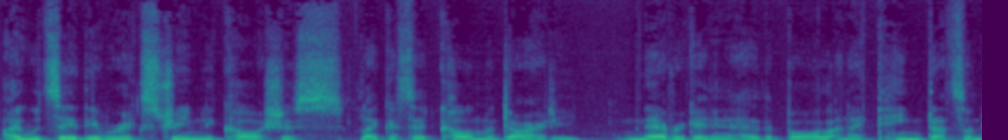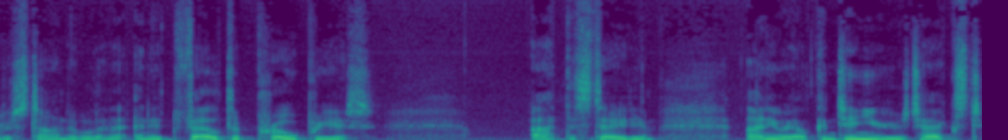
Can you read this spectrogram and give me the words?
I would say they were extremely cautious. Like I said, Colin Doherty never getting ahead of the ball, and I think that's understandable. And, and it felt appropriate at the stadium. Anyway, I'll continue your text.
